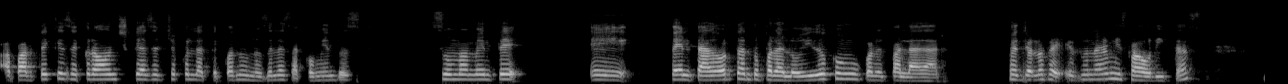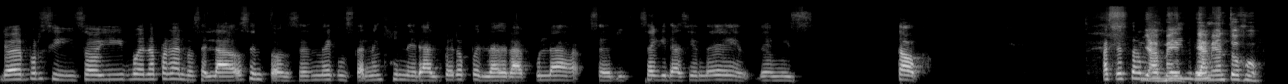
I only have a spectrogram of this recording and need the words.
Aparte que ese crunch que hace el chocolate cuando uno se lo está comiendo es sumamente eh, tentador tanto para el oído como para el paladar. Pues yo no sé, es una de mis favoritas. Yo de por sí soy buena para los helados, entonces me gustan en general, pero pues la Drácula se- seguirá siendo de, de mis top. Aquí estamos Ya me, viendo, ya me antojó.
